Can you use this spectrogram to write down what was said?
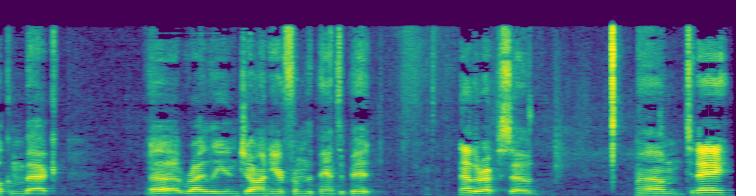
Welcome back. Uh, Rilee and John here from the Panther Pit. Another episode. Um, today,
